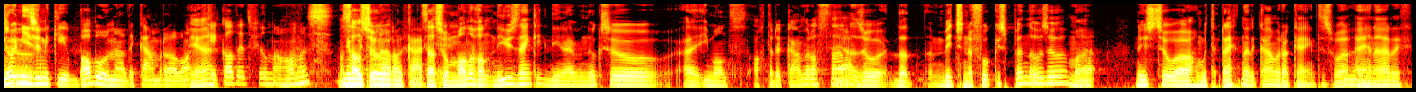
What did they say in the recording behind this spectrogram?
is ook zo- niet zo'n keer babbelen naar de camera. Want Ja. ik kijk altijd veel naar Hannes. Maar Nu zelfs we zo- naar elkaar Zelfs zo mannen van het nieuws, denk ik, die hebben ook zo eh, iemand achter de camera staan. Ja. Zo, dat, een beetje een focuspunt of zo. Maar Ja. nu is het zo, eh, je moet recht naar de camera kijken. Het is wel Ja. eigenaardig.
